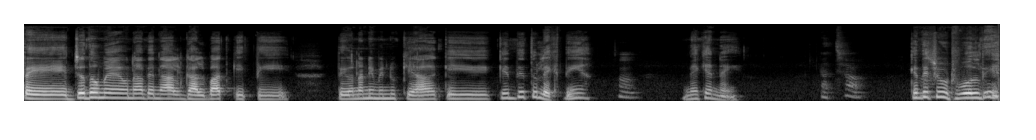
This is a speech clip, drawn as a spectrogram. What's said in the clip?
ਤੇ ਜਦੋਂ ਮੈਂ ਉਹਨਾਂ ਦੇ ਨਾਲ ਗੱਲਬਾਤ ਕੀਤੀ ਤੇ ਉਹਨਾਂ ਨੇ ਮੈਨੂੰ ਕਿਹਾ ਕਿ ਕਹਿੰਦੇ ਤੂੰ ਲਿਖਦੀ ਆ? ਹੂੰ। ਮੈਂ ਕਿਹਾ ਨਹੀਂ। ਅੱਛਾ। ਕਹਿੰਦੇ ਝੂਠ ਬੋਲਦੀ ਆ।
